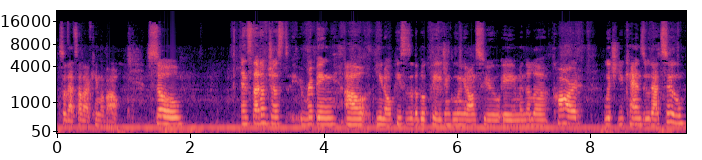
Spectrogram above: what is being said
So that's how that came about. So instead of just ripping out, you know, pieces of the book page and gluing it onto a manila card, which you can do that too,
